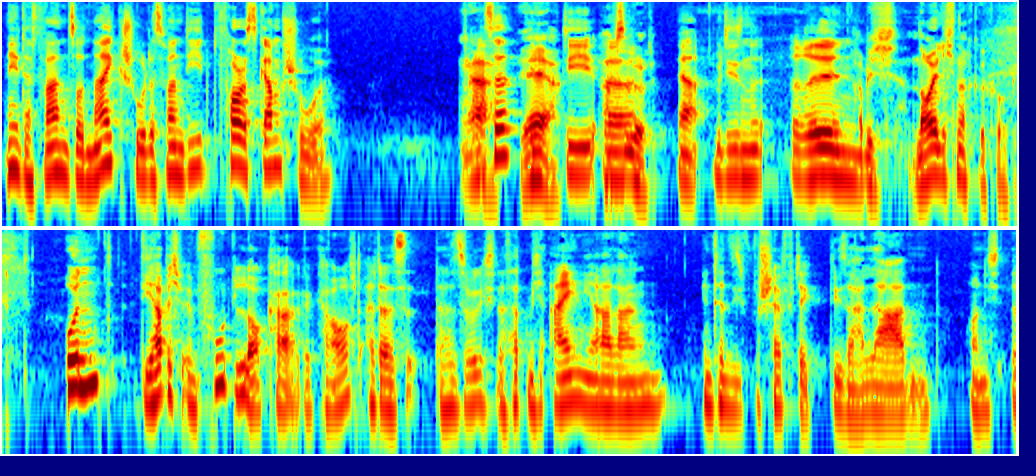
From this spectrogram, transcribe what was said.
nee, das waren so Nike-Schuhe, das waren die Forrest Gump-Schuhe. Ah, weißt du? Ja, ja, die, äh, absolut. Äh, ja, mit diesen Rillen. Habe ich neulich noch geguckt. Und die habe ich im Food Locker gekauft. Alter, das, das ist wirklich, das hat mich ein Jahr lang intensiv beschäftigt, dieser Laden. Und ich, äh,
